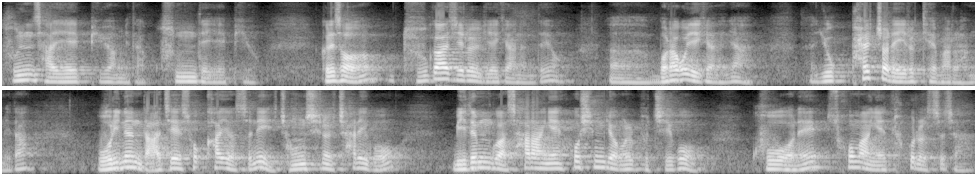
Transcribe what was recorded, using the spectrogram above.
군사에 비유합니다. 군대에 비유. 그래서 두 가지를 얘기하는데요. 어, 뭐라고 얘기하느냐? 6, 8절에 이렇게 말을 합니다. 우리는 낮에 속하였으니 정신을 차리고 믿음과 사랑에 호심경을 붙이고 구원의 소망의 투구를 쓰자.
